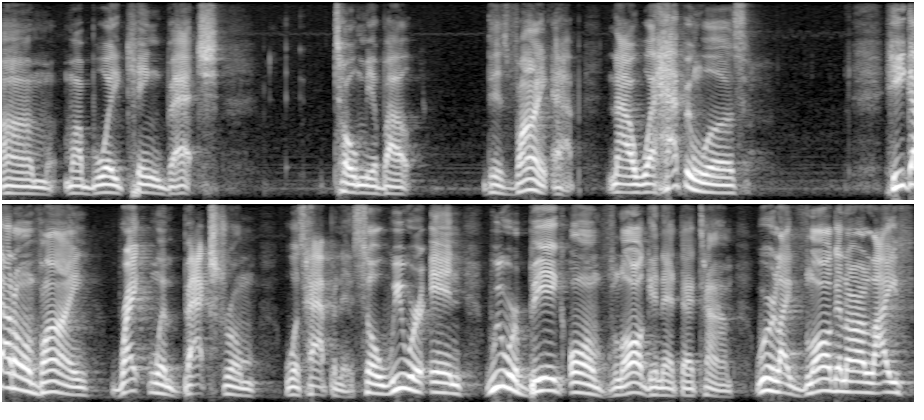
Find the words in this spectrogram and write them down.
um, my boy King Bach told me about this Vine app. Now, what happened was he got on Vine right when Backstrom was happening. So we were in, we were big on vlogging at that time. We were like vlogging our life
